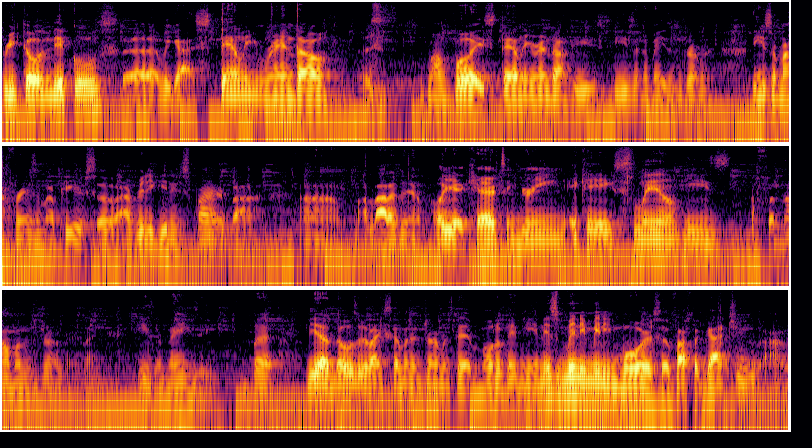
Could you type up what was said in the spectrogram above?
Rico Nichols, uh, we got Stanley Randolph my boy, Stanley Randolph, he's, he's an amazing drummer. These are my friends and my peers, so I really get inspired by um, a lot of them. Oh yeah, Carrington Green, AKA Slim, he's a phenomenal drummer. Like, he's amazing. But yeah, those are like some of the drummers that motivate me. And there's many, many more, so if I forgot you, I'm,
